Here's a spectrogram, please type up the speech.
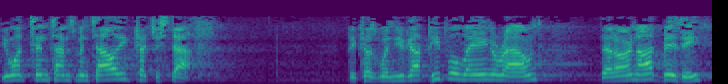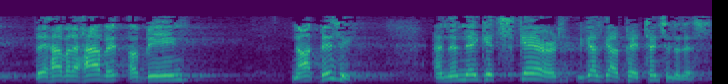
You want 10 times mentality? Cut your staff. Because when you got people laying around that are not busy, they have a habit of being not busy. And then they get scared. You guys gotta pay attention to this.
